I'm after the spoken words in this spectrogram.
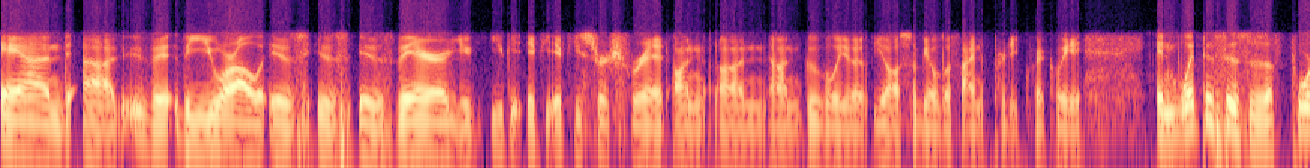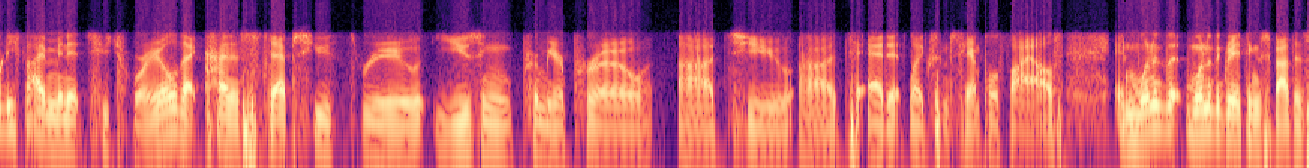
And uh, the, the URL is, is, is there. You, you, if, if you search for it on, on, on Google, you, you'll also be able to find it pretty quickly. And what this is is a 45-minute tutorial that kind of steps you through using Premiere Pro uh, to, uh, to edit like some sample files. And one of the, one of the great things about this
